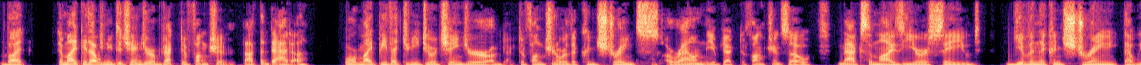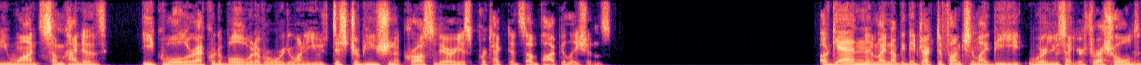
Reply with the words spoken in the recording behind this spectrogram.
But it might be that you need to change your objective function, not the data. Or it might be that you need to change your objective function or the constraints around the objective function. So maximize years saved, given the constraint that we want some kind of equal or equitable, whatever word you want to use, distribution across various protected subpopulations. Again, it might not be the objective function. It might be where you set your threshold.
